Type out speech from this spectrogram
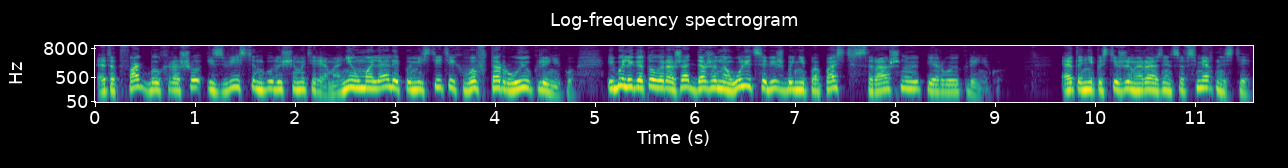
Этот факт был хорошо известен будущим матерям. Они умоляли поместить их во вторую клинику и были готовы рожать даже на улице, лишь бы не попасть в страшную первую клинику. Эта непостижимая разница в смертности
